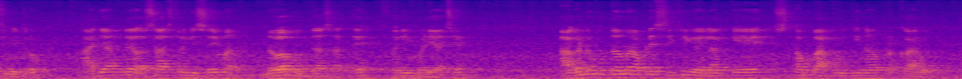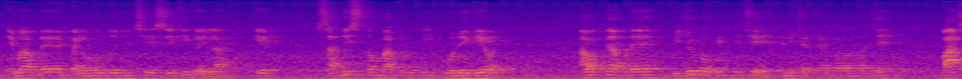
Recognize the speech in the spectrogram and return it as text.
વિદ્યાર્થી મિત્રો, આજે આપણે અશાસ્ત્ર વિષયમાં નવા મુદ્દા સાથે ફરી મળ્યા છે. આગળના મુદ્દામાં આપણે શીખી ગયેલા કે સ્તંભ આકૃતિના પ્રકારો. એમાં આપણે પહેલો મુદ્દો જે છે શીખી ગયેલા કે સાદી સ્તંભ આકૃતિ કોને કહેવાય. આ વખતે આપણે બીજો ટોપિક જે છે એની ચર્ચા કરવાના છે, પાસ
